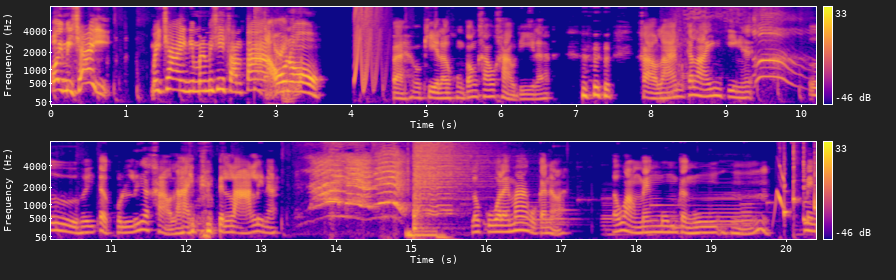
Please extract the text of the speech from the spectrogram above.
โอ้ยไม่ใช่ ไม่ใช่นี่มันไม่ใช่ซานต้าโอ้โนไปโอเคเราคงต้องเข้าข่าวดีแล้ว ข่าวร้ายมันก็ร้ายจริงๆฮะเออเฮ้ยแต่คนเลือกข่าวร้ายเป็นเป็นล้านเลยนะเรากลัวอะไรมากกว่ากันเหรอ ระหว่างแมงมุมกับงูอื้อหือแมง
